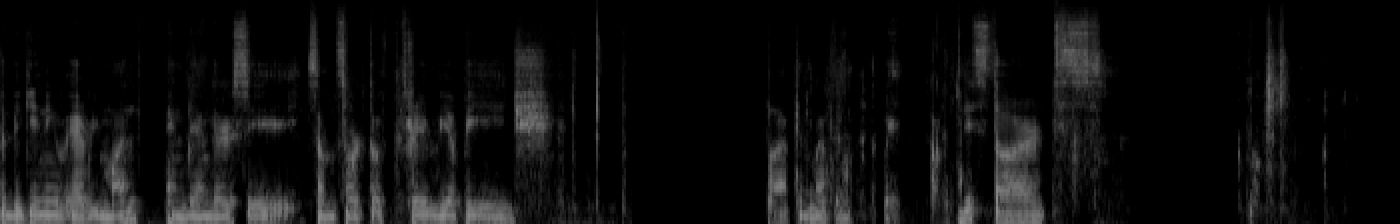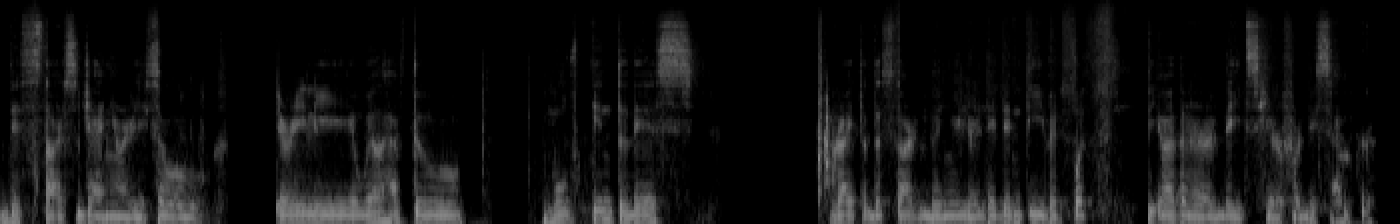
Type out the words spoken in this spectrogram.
the beginning of every month and then there's a some sort of trivia page. And math wait. This starts this starts january so you really will have to move into this right at the start of the new year. They didn't even put the other dates here for december.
